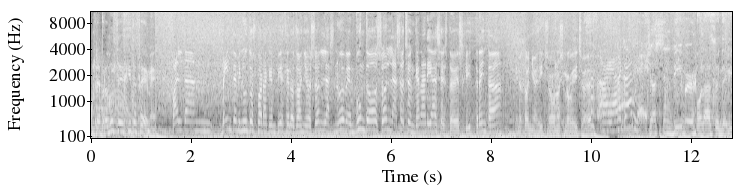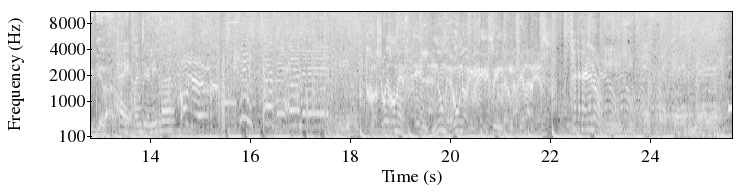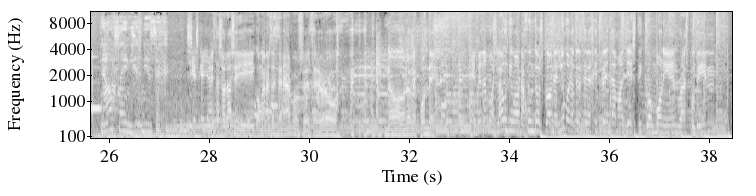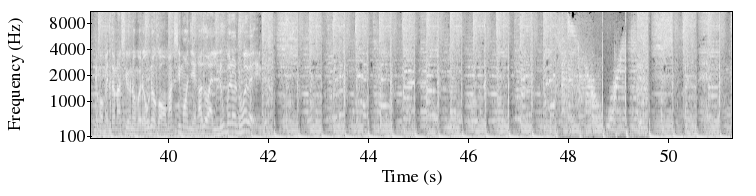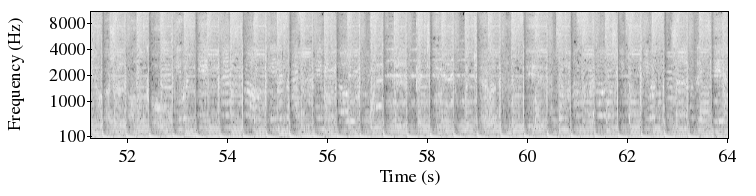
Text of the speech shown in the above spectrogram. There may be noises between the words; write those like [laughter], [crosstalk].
Reproduce Hit FM. Faltan 20 minutos para que empiece el otoño. Son las 9 en punto, son las 8 en Canarias. Esto es Hit 30. El otoño he dicho, no sé lo que he dicho, ¿eh? Ariana Grande. Justin Bieber. Hola, soy David Guetta. Hey, I'm Dua Lipa. Oh yeah. Hit FM. Josué Gómez en la número uno en hits internacionales. Now playing hit music. Si es que ya a estas horas y con ganas de cenar, pues el cerebro [laughs] no, no responde. Empezamos la última hora juntos con el número 13 de Hit 30 Majestic con Bonnie M. Rasputin. De momento no han sido número uno, como máximo han llegado al número 9. Altavoz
